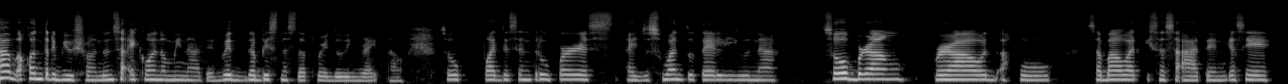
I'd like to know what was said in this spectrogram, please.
have a contribution dun sa economy natin with the business that we're doing right now. So, Poddes and Troopers, I just want to tell you na sobrang proud ako sa bawat isa sa atin kasi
